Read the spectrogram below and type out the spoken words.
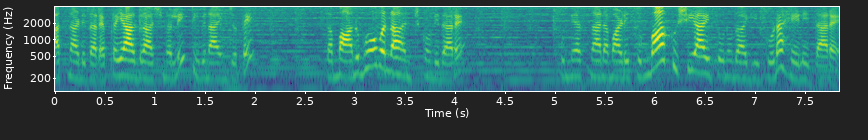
ಮಾತನಾಡಿದ್ದಾರೆ. ಪ್ರಯಾಗ್ರಾಜ್ನಲ್ಲಿ ಟಿವಿ ನೈನ್ ಜೊತೆ ತಮ್ಮ ಅನುಭವವನ್ನ ಹಂಚಿಕೊಂಡಿದ್ದಾರೆ. ಪುಣ್ಯ ಸ್ನಾನ ಮಾಡಿ ತುಂಬಾ ಖುಷಿಯಾಯಿತು ಅನ್ನೋದಾಗಿ ಕೂಡ ಹೇಳಿದ್ದಾರೆ.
